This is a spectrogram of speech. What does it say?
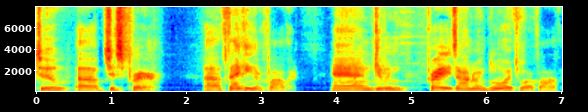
to uh, just prayer, uh, thanking our Father and giving praise, honor, and glory to our Father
